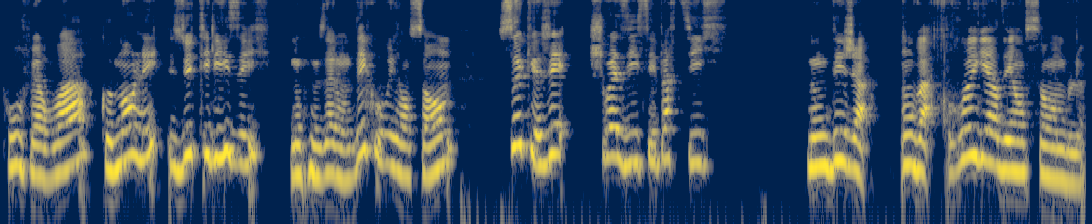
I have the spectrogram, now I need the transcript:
pour vous faire voir comment les utiliser. Donc nous allons découvrir ensemble ce que j'ai choisi. C'est parti. Donc déjà, on va regarder ensemble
